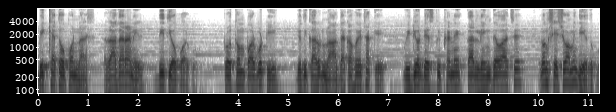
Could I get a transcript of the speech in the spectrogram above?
বিখ্যাত উপন্যাস রাধারানীর দ্বিতীয় পর্ব। প্রথম পর্বটি যদি কারোর না দেখা হয়ে থাকে, ভিডিও ডেসক্রিপশানে তার লিঙ্ক দেওয়া আছে এবং শেষেও আমি দিয়ে দেবো।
